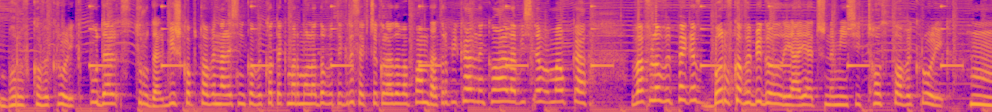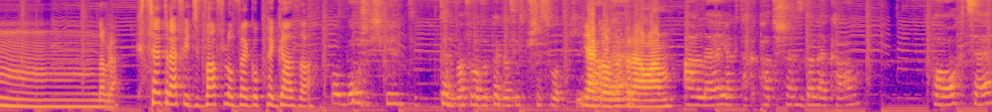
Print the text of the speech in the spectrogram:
Borówkowy królik, pudel, strudel, biszkoptowy, naleśnikowy kotek, marmoladowy tygrysek, czekoladowa panda, tropikalny koala, wiśniowa małpka, waflowy pegas, borówkowy beagle jajeczny, miesi, tostowy królik. Hmm, dobra. Chcę trafić waflowego pegaza. O Boże święty. Ten waflowy Pegas jest przesłodki. Ja go ale, wybrałam. Ale jak tak patrzę z daleka, to chcę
